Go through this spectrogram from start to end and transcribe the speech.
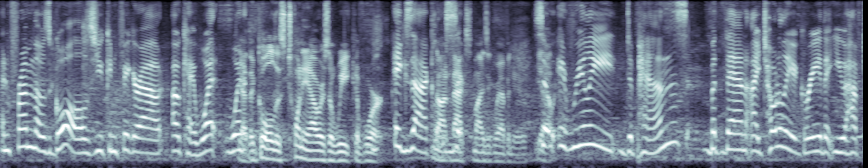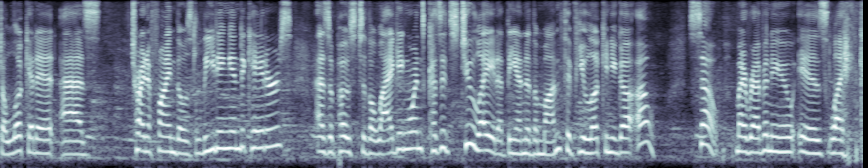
And from those goals, you can figure out, okay, what what Yeah, the goal is 20 hours a week of work. Exactly. Not so, maximizing revenue. So yeah. it really depends, but then I totally agree that you have to look at it as trying to find those leading indicators as opposed to the lagging ones because it's too late at the end of the month if you look and you go, oh, so my revenue is like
